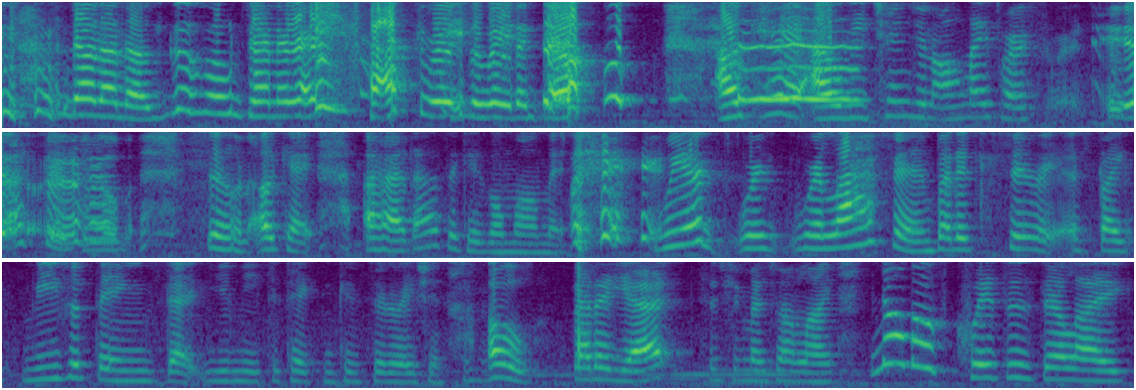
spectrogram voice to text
no, no, no. Google generate passwords the way to go. okay, I'll be changing all my passwords. Yeah, passwords soon. Okay, uh, that was a giggle moment. we're we're we're laughing, but it's serious. Like these are things that you need to take in consideration. Mm-hmm. Oh, better yet, since you mentioned online, you know those quizzes? They're like,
